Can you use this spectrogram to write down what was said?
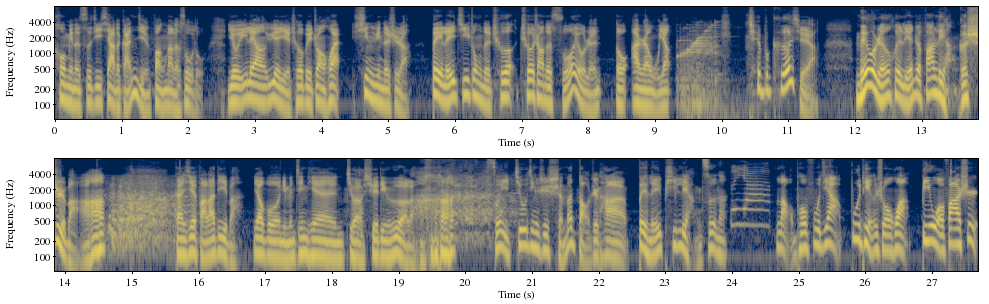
后面的司机吓得赶紧放慢了速度。有一辆越野车被撞坏，幸运的是啊，被雷击中的车车上的所有人都安然无恙。这不科学啊！没有人会连着发两个誓吧？啊，感谢法拉第吧，要不你们今天就要薛定谔了。所以究竟是什么导致他被雷劈两次呢？对呀，老婆副驾不停说话，逼我发誓，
